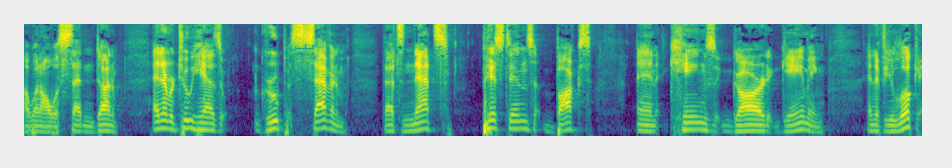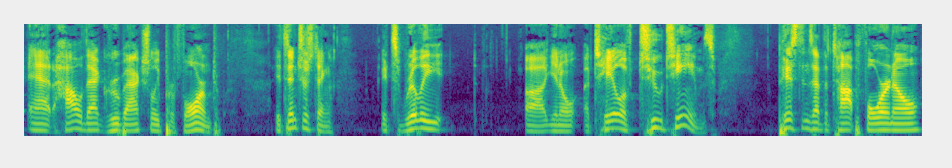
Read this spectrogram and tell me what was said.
uh, when all was said and done. At number two, he has group seven. That's Nets, Pistons, Bucks, and Kings Guard Gaming. And if you look at how that group actually performed, it's interesting. It's really, uh, you know, a tale of two teams. Pistons at the top, four and zero. Oh.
